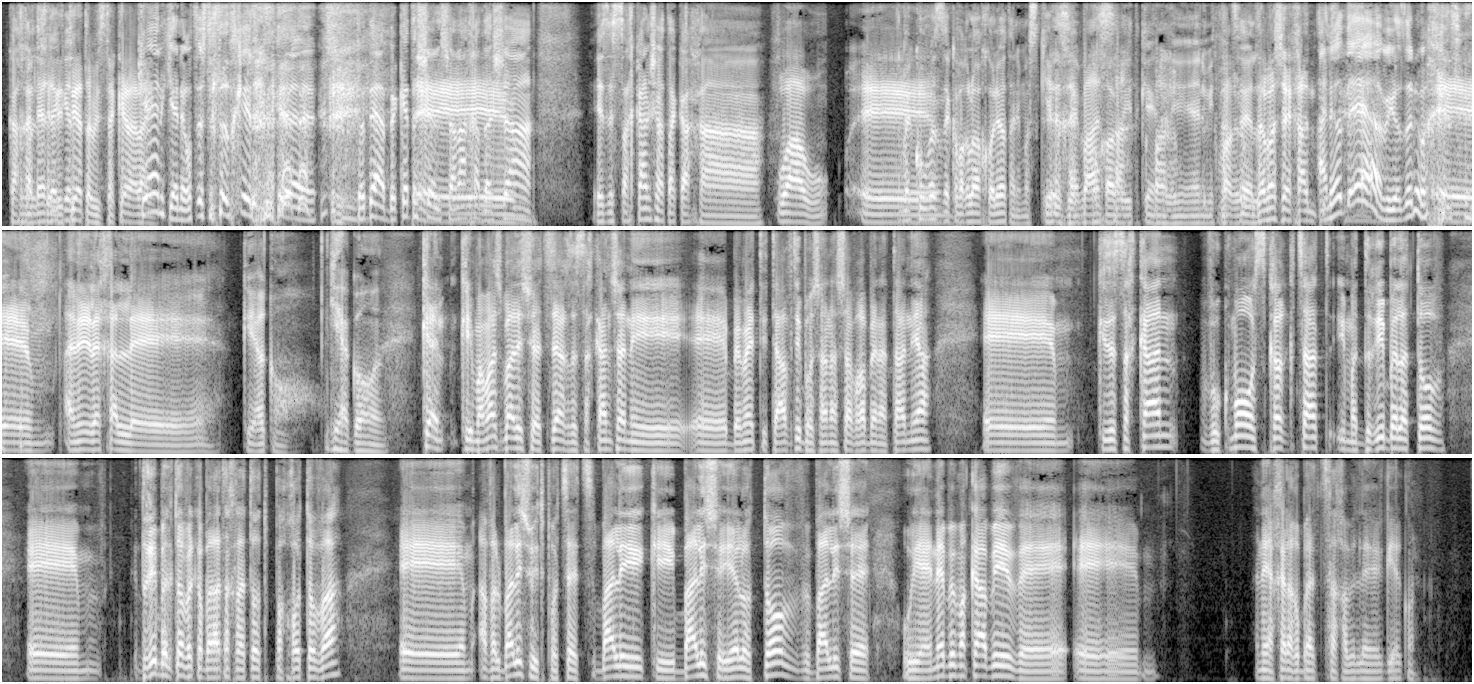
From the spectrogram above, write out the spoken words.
ככה תתחיל לרגל... איתי, אתה מסתכל עליי. כן, כי אני רוצה שאתה תתחיל. אתה יודע, בקטע של שנה אה, חדשה, איזה שחקן שאתה ככה... וואו. אה, וקובס זה כבר לא יכול להיות, אני מזכיר לך, איזה באסה. אני מתנצל. זה מה שהכנתי. אני יודע, בגלל זה אני זה. אה, אני אלך על אה, גיאגו. גיאגון. כן, כי ממש בא לי שהוא יצליח, זה שחקן שאני באמת התאהבתי בו שנה שעברה בנתניה. כי זה שחקן, והוא כמו אוסקר קצת, עם הדריבל הטוב. אה, דריבל טוב וקבלת החלטות פחות טובה. אה, אבל בא לי שהוא יתפוצץ, בא לי, כי בא לי שיהיה לו טוב, ובא לי שהוא ייהנה במכבי, ואני אאחל הרבה הצלחה לגיאגון.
